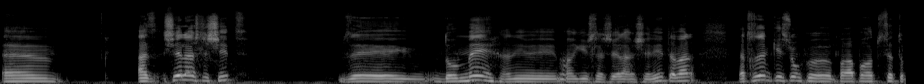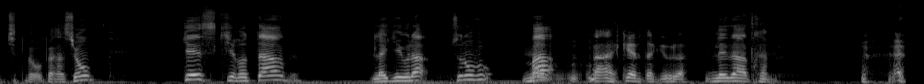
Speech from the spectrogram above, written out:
Euh, אז שאלה שלישית, זה דומה, אני מרגיש לשאלה השנית, אבל la troisième question que, par rapport à toute cette petite opération, qu'est-ce qui retarde la Géoula, selon vous מה מעכב את הגאולה. לדעתכם? איי,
